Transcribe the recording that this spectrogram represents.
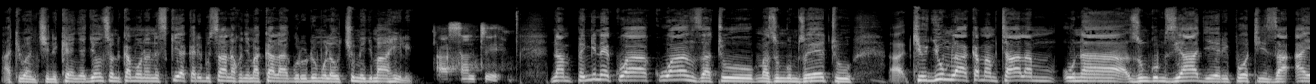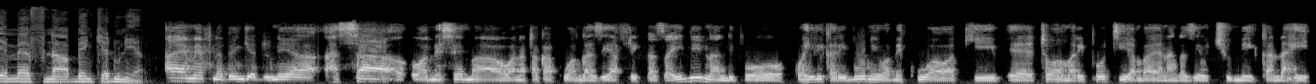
akiwa nchini Kenya. Johnson, kama unanisikia, karibu sana kwenye makala ya gurudumu la uchumi jumaa hili. Asante. Nam, pengine kwa kuanza tu mazungumzo yetu, uh, kiujumla, kama mtaalam, unazungumziaje ripoti za IMF na Benki ya Dunia? IMF na Benki ya Dunia hasa wamesema wanataka kuangazia Afrika zaidi, na ndipo kwa hivi karibuni wamekuwa wakitoa e, maripoti ambayo yanaangazia uchumi kanda hii.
